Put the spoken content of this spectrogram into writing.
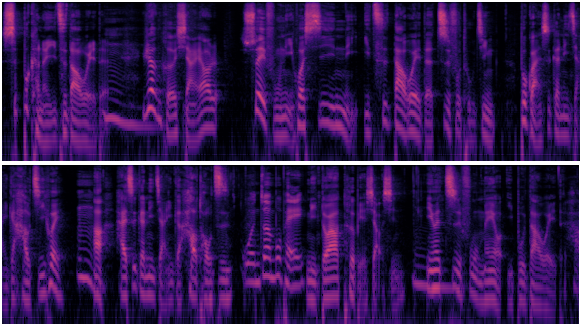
是不可能一次到位的。嗯任何想要说服你或吸引你一次到位的致富途径，不管是跟你讲一个好机会、嗯啊，还是跟你讲一个好投资，稳赚不赔。你都要特别小心，嗯因为致富没有一步到位的。好，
